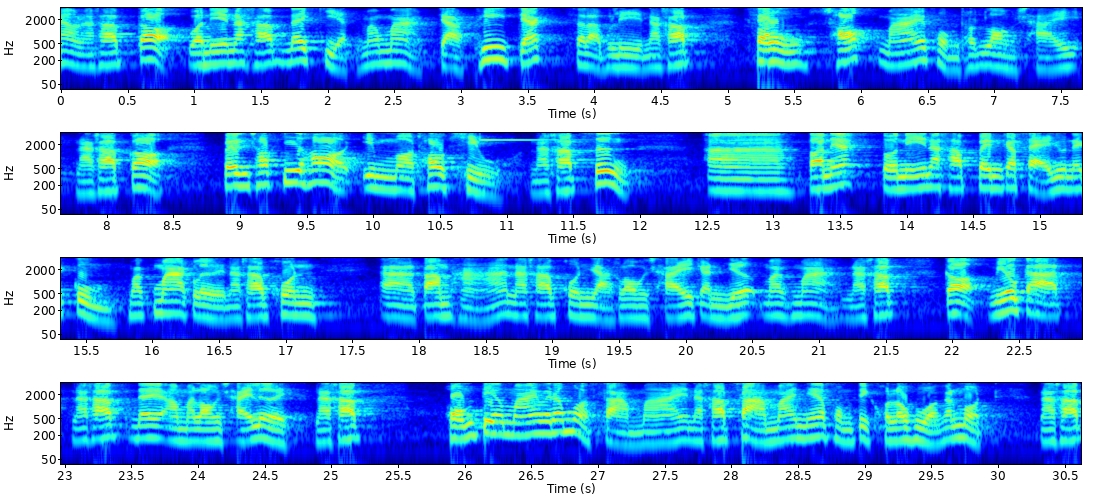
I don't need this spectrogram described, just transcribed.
แนลนะครับก็วันนี้นะครับได้เกียรติมาก ๆ จากพี่แจ็คสระบุรีนะครับส่งช็อคไมาให้ผมทดลองใช้นะครับ ก็เป็นช็อคยี่ห้อ Immortal Q นะครับซึ่งอตอนนี้ตัวนี้นะครับเป็นกระแสอยู่ในกลุ่มมาก ๆ เลยนะครับ คนาตามหานะครับคนอยากลองใช้กันเยอะมาก ๆ นะครับ ก็มีโอกาสนะครับได้เอามาลองใช้เลยนะครับ ผมเตรียมไม้ไว้ทั้งหมด 3 ไม้นะครับ3ไม้นี้ผมติดคนละหัวกันหมดนะครับ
